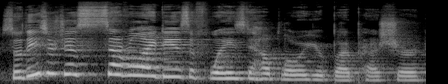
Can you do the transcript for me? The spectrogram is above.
So these are just several ideas of ways to help lower your blood pressure.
